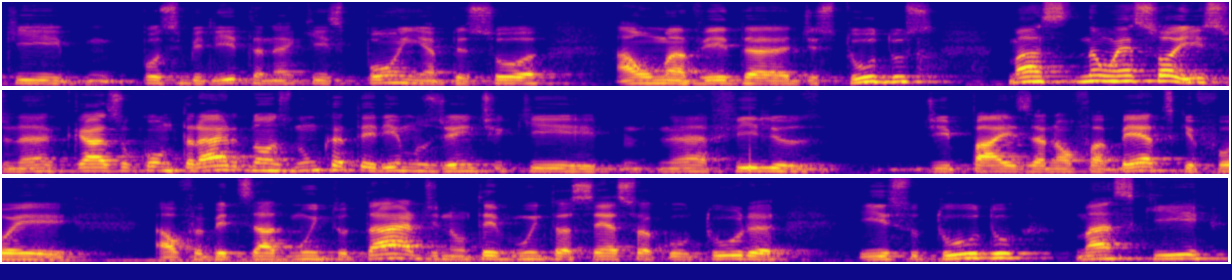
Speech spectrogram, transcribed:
que possibilita, né, que expõe a pessoa a uma vida de estudos, mas não é só isso, né? Caso contrário, nós nunca teríamos gente que, né, filhos de pais analfabetos, que foi alfabetizado muito tarde, não teve muito acesso à cultura e isso tudo, mas que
